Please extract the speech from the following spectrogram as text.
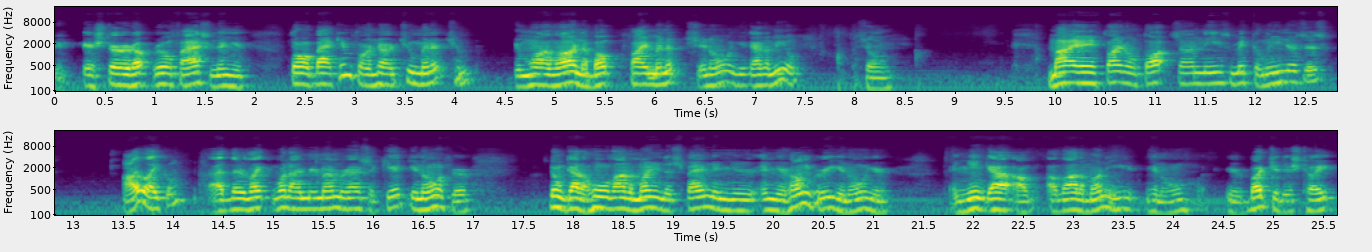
you stir it up real fast, and then you throw it back in for another two minutes, and, and voila, in about five minutes, you know, you got a meal. So, my final thoughts on these Michelinas is, I like them. Uh, they're like what I remember as a kid. You know, if you're don't got a whole lot of money to spend and you're and you're hungry, you know, you're and you ain't got a, a lot of money, you know, your budget is tight.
